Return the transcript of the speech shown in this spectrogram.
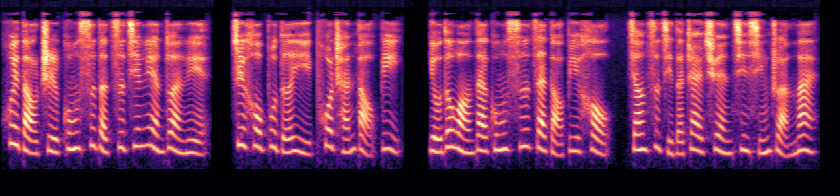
会导致公司的资金链断裂，最后不得已破产倒闭。有的网贷公司在倒闭后，将自己的债券进行转卖，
